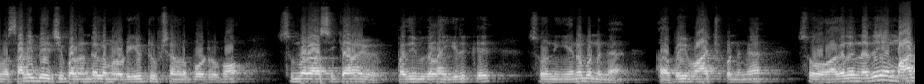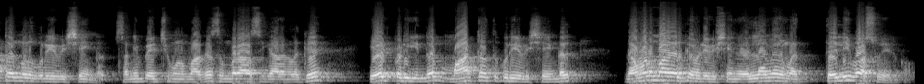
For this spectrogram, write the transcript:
நம்ம சனி பயிற்சி பலன்கள் நம்மளோட யூடியூப் சேனலில் போட்டிருக்கோம். சிம்மராசிக்கான பதிவுகள்லாம் இருக்குது ஸோ நீங்கள் என்ன பண்ணுங்கள் அதை போய் வாட்ச் பண்ணுங்கள் ஸோ அதில் நிறைய மாற்றங்களுக்குரிய விஷயங்கள். சனி பயிற்சி மூலமாக சிம்மராசிக்காரங்களுக்கு ஏற்படுகின்ற மாற்றத்துக்குரிய விஷயங்கள் கவனமாக இருக்க வேண்டிய விஷயங்கள் எல்லாமே நம்ம தெளிவாக சொல்லியிருக்கோம்.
